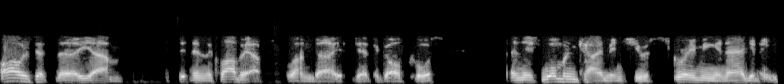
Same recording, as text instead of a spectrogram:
I was at the um, sitting in the clubhouse one day at the golf course, and this woman came in. She was screaming in agony,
